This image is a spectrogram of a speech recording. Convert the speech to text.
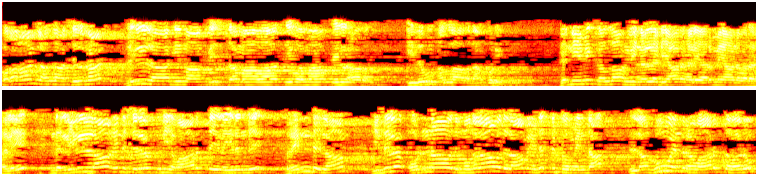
குரான் அல்லாஹ் செல்றான் இதுவும் அல்லாவதான் குறிக்கும். கண்ணியமிக்கு அல்லாஹுவின் நல்லடியார்களே அருமையானவர்களே இந்த லில்லா என்று சொல்லக்கூடிய வார்த்தையில இருந்து ரெண்டு லாம் இதுல ஒன்னாவது முதலாவது லாம எடுத்துட்டோம் என்றா லஹு என்ற வார்த்தை வரும்.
